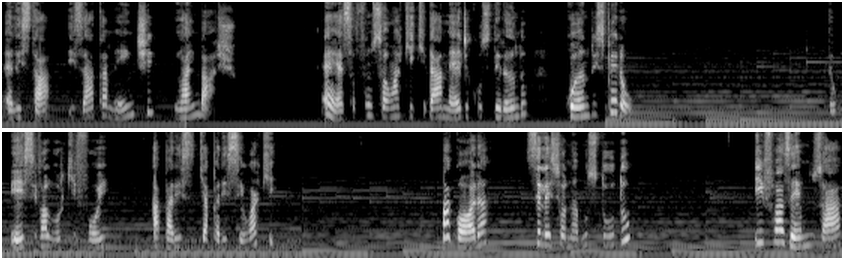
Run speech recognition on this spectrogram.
ela está exatamente lá embaixo. É essa função aqui que dá a média considerando quando esperou. Então, esse valor que foi que apareceu aqui. Agora, selecionamos tudo e fazemos a,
